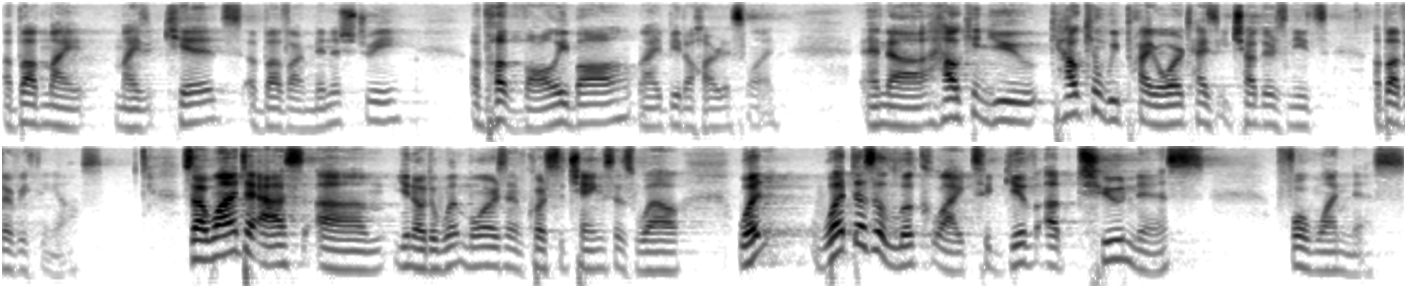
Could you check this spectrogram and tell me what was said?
Above my, my kids, above our ministry, above volleyball might be the hardest one. And uh, how, can you, how can we prioritize each other's needs above everything else? So I wanted to ask, um, you know, the Whitmores and of course the Changs as well, what, what does it look like to give up two-ness for oneness?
